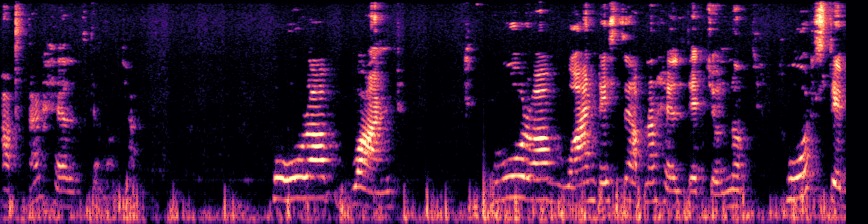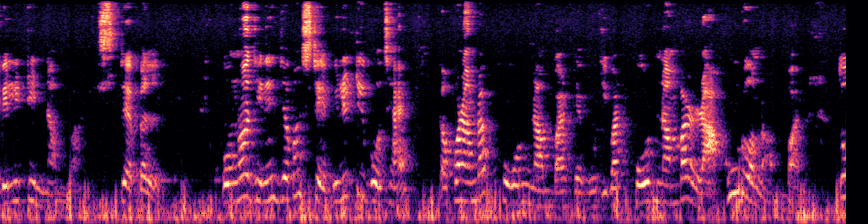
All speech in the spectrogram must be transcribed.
আপনার হেলথ কেমন থাকবে? Four of wand four of wand এসছে আপনার হেলথের জন্য। ফোর স্টেবিলিটির নাম্বার স্টেবল কোনো জিনিস যখন স্টেবিলিটি বোঝায় তখন আমরা ফোর নাম্বারকে বুঝি বাট ফোর নাম্বার রাহুরও নাম্বার তো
